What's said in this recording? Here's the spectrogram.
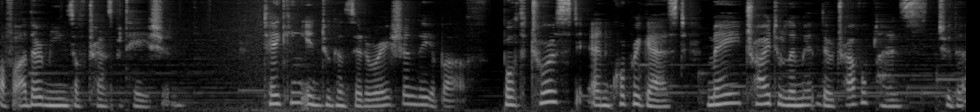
of other means of transportation. Taking into consideration the above, both tourists and corporate guests may try to limit their travel plans to the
